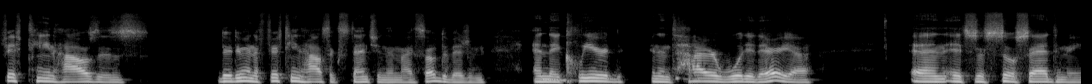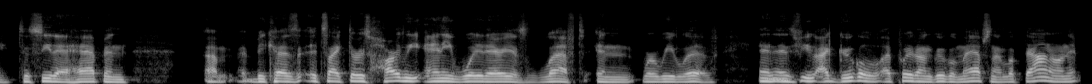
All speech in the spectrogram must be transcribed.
15 houses. They're doing a 15 house extension in my subdivision, and they Mhm. cleared an entire wooded area. And it's just so sad to me to see that happen um, because it's like there's hardly any wooded areas left in where we live. And Mm. if you, I Google, I put it on Google Maps and I look down on it.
